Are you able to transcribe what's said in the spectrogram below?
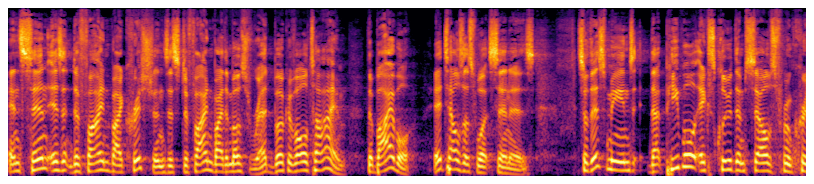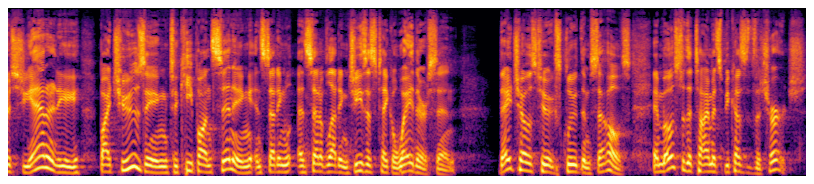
And sin isn't defined by Christians, it's defined by the most read book of all time, the Bible. It tells us what sin is. So this means that people exclude themselves from Christianity by choosing to keep on sinning instead, of letting Jesus take away their sin. They chose to exclude themselves. And most of the time it's because of the church.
